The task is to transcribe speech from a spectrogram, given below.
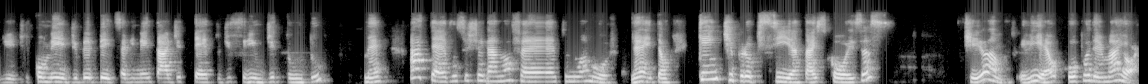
De, de comer, de beber, de se alimentar, de teto, de frio, de tudo, né? Até você chegar no afeto, no amor, né? Então, quem te propicia tais coisas te ama, ele é o poder maior,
